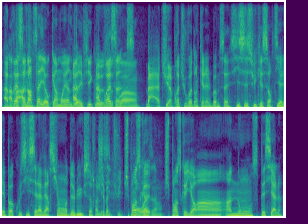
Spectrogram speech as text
Après, à, ça à part n'en- ça, il y a aucun moyen de A- vérifier que après, ce ça- soit. euh, Bah, tu, après, tu vois dans quel album c'est. Si c'est celui qui est sorti à l'époque ou si c'est la version de luxe. Enfin, je sais mais pas. si tu- tu Je pense que je pense qu'il y aura un, un nom spécial.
